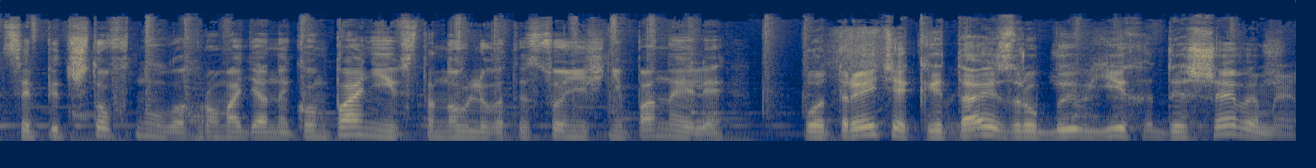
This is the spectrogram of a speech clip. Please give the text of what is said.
Це підштовхнуло громадяни компанії встановлювати сонячні панелі. По-третє, Китай зробив їх дешевими.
